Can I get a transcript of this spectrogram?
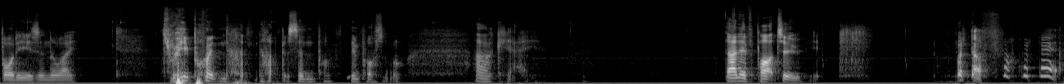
body is in the way. 3.99% impossible. Okay. Down here for part two. What the fuck was that?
